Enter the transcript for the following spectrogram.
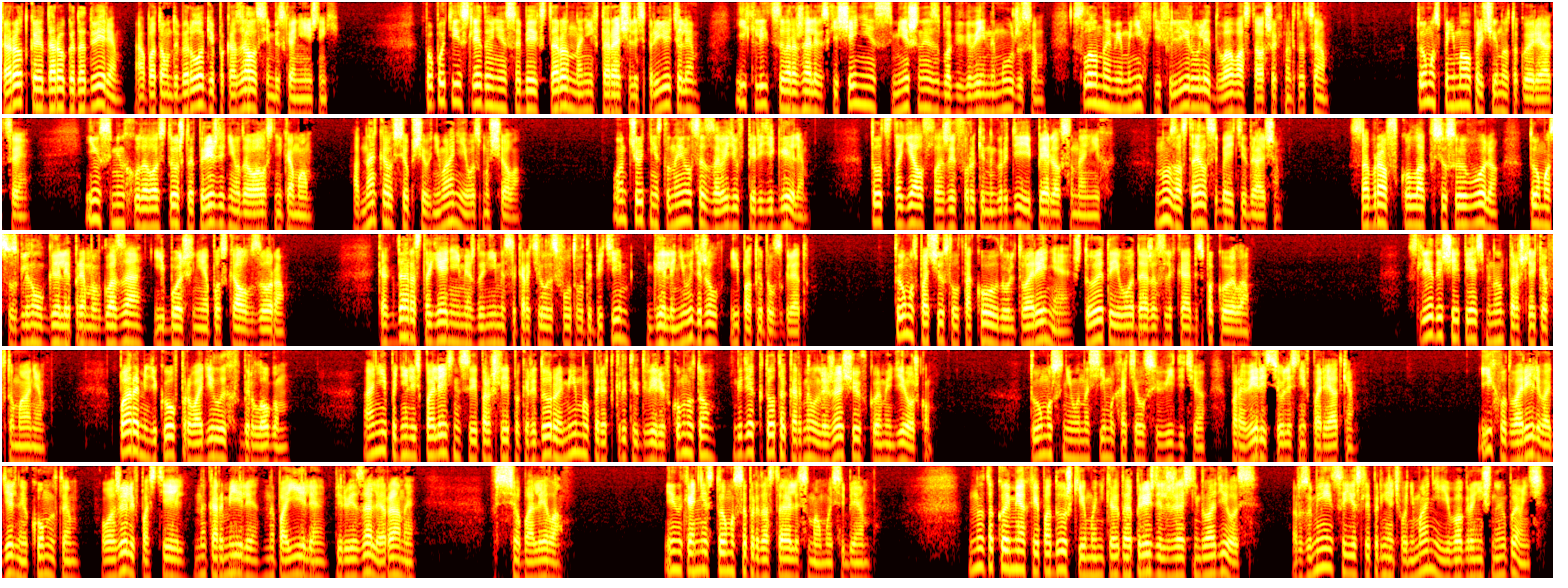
Короткая дорога до двери, а потом до берлоги показалась им бесконечной. По пути исследования с обеих сторон на них таращились приютели, их лица выражали восхищение, смешанное с благоговейным ужасом, словно мимо них дефилировали два восставших мертвеца. Томас понимал причину такой реакции. Им с Минху удалось то, что прежде не удавалось никому. Однако всеобщее внимание его смущало. Он чуть не остановился, завидев впереди Геля. Тот стоял, сложив руки на груди и пялился на них, но заставил себя идти дальше. Собрав в кулак всю свою волю, Томас взглянул Гелли прямо в глаза и больше не опускал взора. Когда расстояние между ними сократилось футов до пяти, Гелли не выдержал и потупил взгляд. Томас почувствовал такое удовлетворение, что это его даже слегка обеспокоило. Следующие пять минут прошли как в тумане. Пара медиков проводила их в берлогу. Они поднялись по лестнице и прошли по коридору мимо приоткрытой двери в комнату, где кто-то кормил лежащую в коме девушку. Томасу невыносимо хотелось увидеть ее, проверить, все ли с ней в порядке. Их водворили в отдельные комнаты, уложили в постель, накормили, напоили, перевязали раны. Все болело. И, наконец, Томаса предоставили самому себе. На такой мягкой подушке ему никогда прежде лежать не доводилось. Разумеется, если принять во внимание его ограниченную память.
